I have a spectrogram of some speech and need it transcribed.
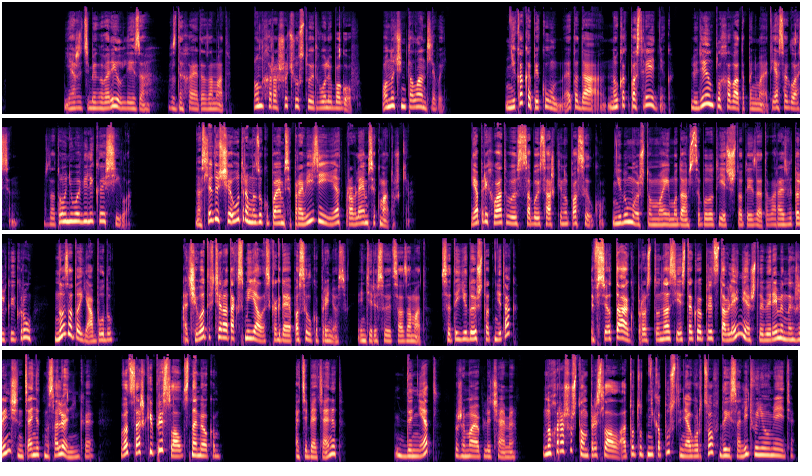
«Я же тебе говорил, Лиза», — вздыхает Азамат. «Он хорошо чувствует волю богов. Он очень талантливый. Не как опекун, это да, но как посредник. Людей он плоховато понимает, я согласен. Зато у него великая сила. На следующее утро мы закупаемся провизией и отправляемся к матушке. Я прихватываю с собой Сашкину посылку. Не думаю, что мои муданшцы будут есть что-то из этого, разве только икру. Но зато я буду. «А чего ты вчера так смеялась, когда я посылку принес? интересуется Азамат. «С этой едой что-то не так?» Все так, просто у нас есть такое представление, что беременных женщин тянет на солененькое. Вот Сашка и прислал с намеком. «А тебя тянет?» «Да нет», — пожимаю плечами. «Но хорошо, что он прислал, а то тут ни капусты, ни огурцов, да и солить вы не умеете».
